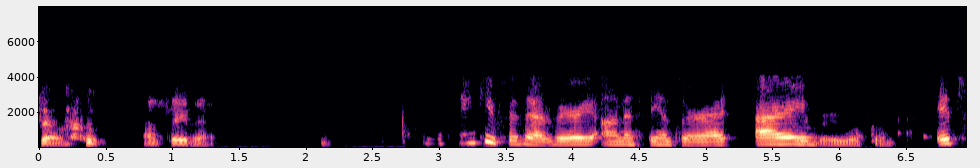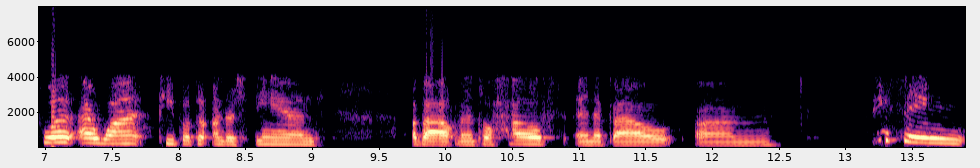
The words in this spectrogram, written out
So I'll say that. Thank you for that very honest answer. I, I You're very welcome. It's what I want people to understand about mental health and about um, facing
